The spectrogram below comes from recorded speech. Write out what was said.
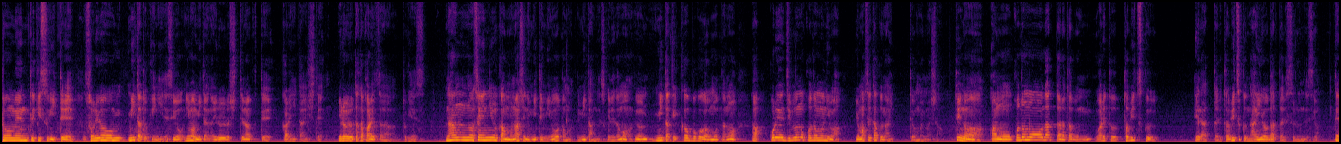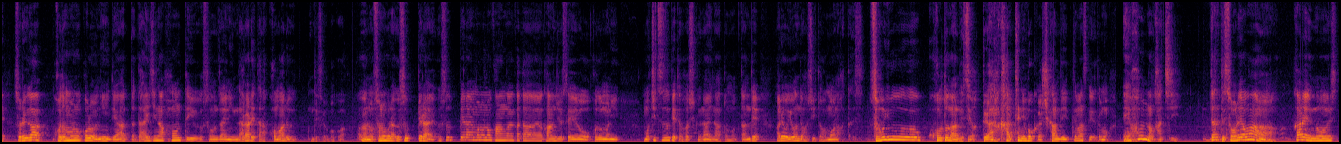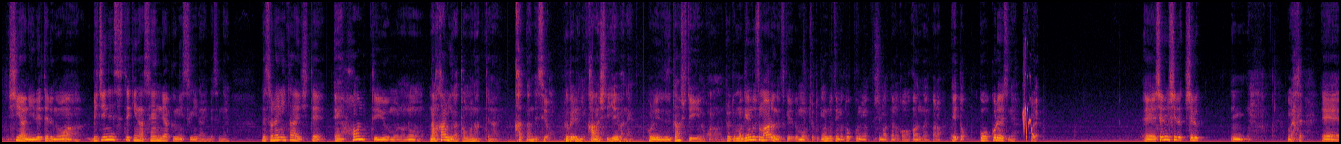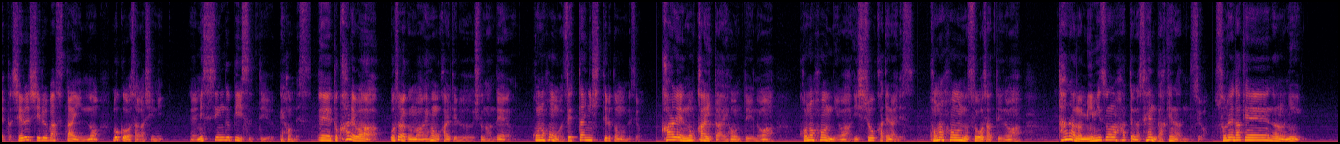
表面的すぎてそれを見た時にですよ今みたいないろいろ知ってなくて彼に対していろいろ叩かれてた時です。何の先入観もなしに見てみようと思って見たんですけれども見た結果僕が思ったのはあこれ自分の子供には読ませたくないって思いました。っていうのはあの子供だったら多分割と飛びつく絵だったり飛びつく内容だったりするんですよ。でそれが子供の頃に出会った大事な本っていう存在になられたら困るんですよ僕は。あのそのぐらい薄っぺらい薄っぺらいものの考え方や感受性を子供に持ち続けてほしくないなと思ったんであれを読んでほしいとは思わなかったですそういうことなんですよってあの勝手に僕が主観で言ってますけれども絵本の価値だってそれは彼の視野に入れてるのはビジネス的な戦略に過ぎないんですね。でそれに対して絵本っていうものの中身が伴ってないかったんですよ。フベルに関して言えばね。これ出していいのかな？ちょっとまあ現物もあるんですけれども、ちょっと現物今どこにしまったのかわかんないから、えっ、と、こうこれですね。これ。えー、シェルシル、シェル、うん、ごめんなさい。えっ、ー、と、シェル・シルバスタインの僕を探しにえー、ミッシングピースっていう絵本です。えっ、と、彼は、おそらくまあ絵本を書いてる人なんで、この本は絶対に知ってると思うんですよ。彼の書いた絵本っていうのは、この本には一生勝てないです。この本の凄さっていうのは、ただのミミズの葉っていうのは線だけなんですよ。それだけなのに、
